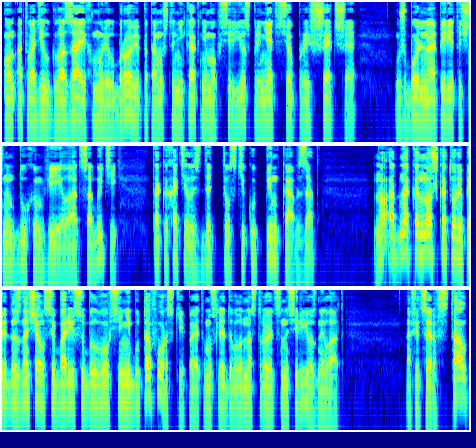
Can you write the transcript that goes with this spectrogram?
Он отводил глаза и хмурил брови, потому что никак не мог всерьез принять все происшедшее. Уж больно опереточным духом веяло от событий, так и хотелось дать толстяку пинка в зад. Но, однако, нож, который предназначался Борису, был вовсе не бутафорский, поэтому следовало настроиться на серьезный лад. Офицер встал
